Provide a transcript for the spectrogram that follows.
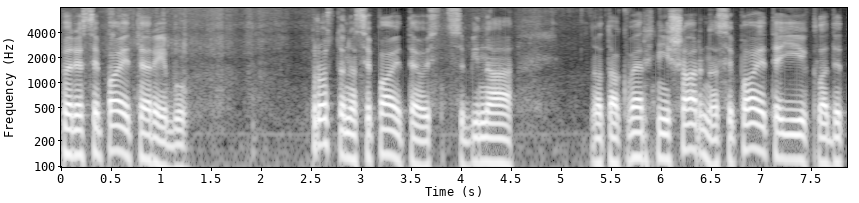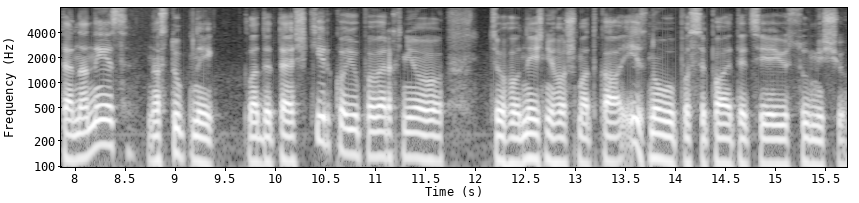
пересипаєте рибу. Просто насипаєте ось собі на отак, верхній шар, насипаєте її, кладете на низ, наступний кладете шкіркою поверх нього цього нижнього шматка і знову посипаєте цією сумішю.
